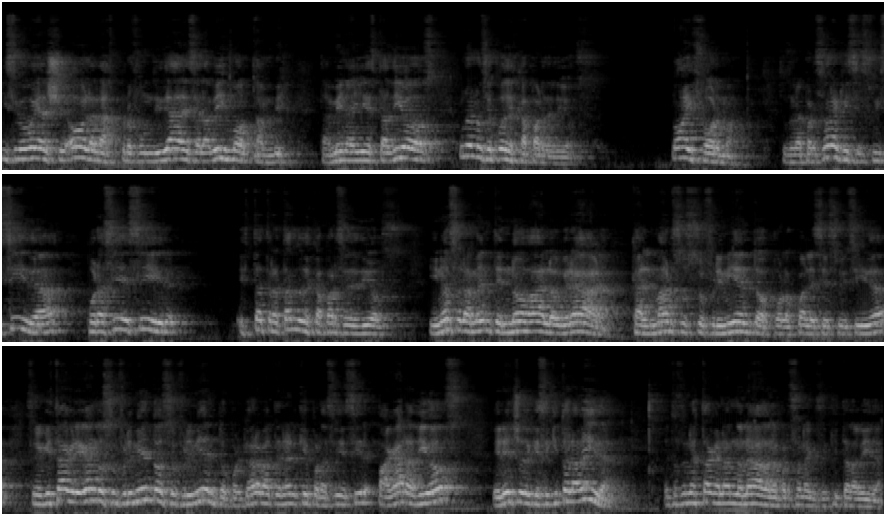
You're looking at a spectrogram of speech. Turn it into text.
Y si me voy al Sheol, a las profundidades, al abismo, también, también ahí está Dios. Uno no se puede escapar de Dios. No hay forma. Entonces una persona que se suicida, por así decir, está tratando de escaparse de Dios. Y no solamente no va a lograr calmar sus sufrimientos por los cuales se suicida, sino que está agregando sufrimiento al sufrimiento, porque ahora va a tener que, por así decir, pagar a Dios el hecho de que se quitó la vida. Entonces no está ganando nada una persona que se quita la vida.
